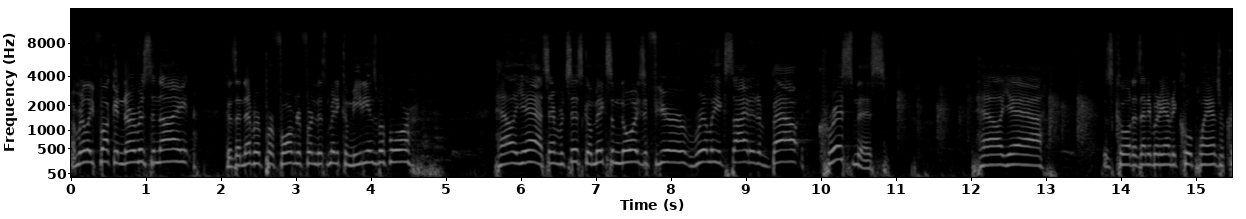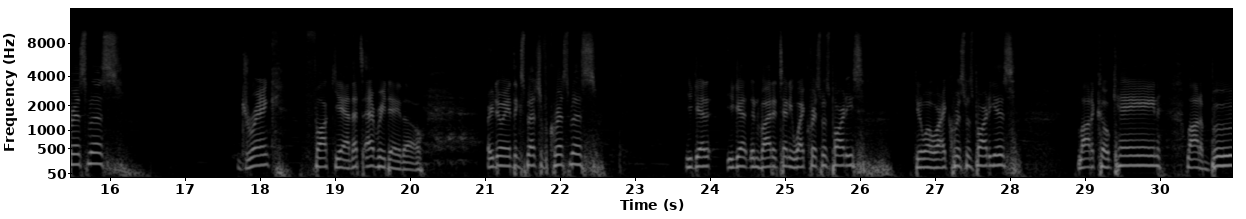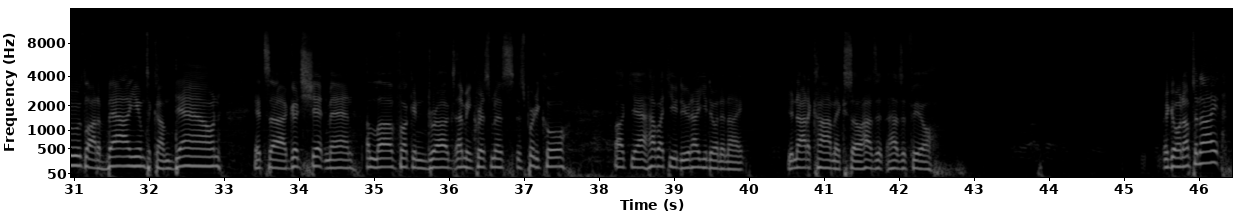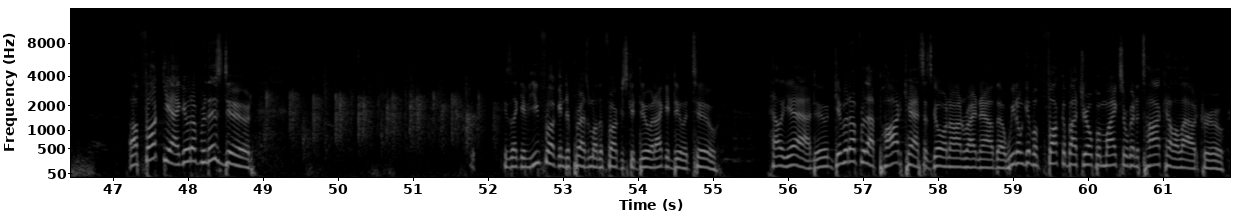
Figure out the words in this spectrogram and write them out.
I'm really fucking nervous tonight because I never performed in front of this many comedians before. Hell yeah, San Francisco, make some noise if you're really excited about Christmas. Hell yeah. This is cool. Does anybody have any cool plans for Christmas? Drink? Fuck yeah, that's every day though. Are you doing anything special for Christmas? You get you get invited to any white Christmas parties? Do you know what a white Christmas party is? A lot of cocaine, a lot of booze, a lot of Valium to come down. It's uh, good shit, man. I love fucking drugs. I mean, Christmas is pretty cool. Fuck yeah. How about you, dude? How you doing tonight? You're not a comic, so how's it how's it feel? Are going up tonight? Oh fuck yeah! Give it up for this dude. He's like, if you fucking depressed motherfuckers could do it, I could do it too. Hell yeah, dude. Give it up for that podcast that's going on right now, though. We don't give a fuck about your open mics. We're going to talk hella loud, crew.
